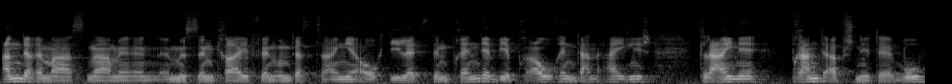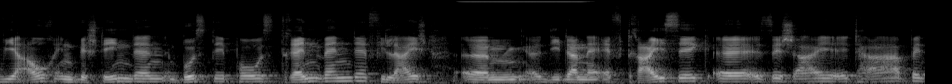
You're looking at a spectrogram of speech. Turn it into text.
andere Maßnahmen äh, müssen greifen und das zeigen ja auch die letzten Brände. Wir brauchen dann eigentlich kleine Brandabschnitte, wo wir auch in bestehenden Busdepots Trennwände, vielleicht ähm, die dann eine F30-Sicherheit äh, haben,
